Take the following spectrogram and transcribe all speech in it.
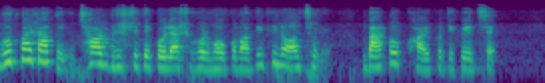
বুধবার রাতে ঝড় বৃষ্টিতে কৈলাসহর মহকুমা বিভিন্ন অঞ্চলে ব্যাপক ক্ষয়ক্ষতি হয়েছে।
